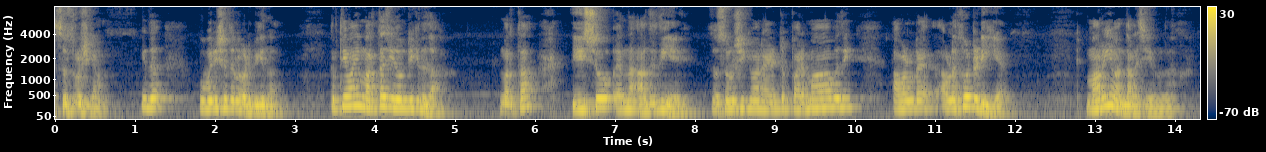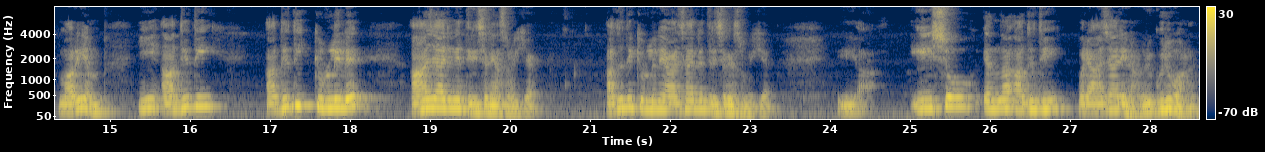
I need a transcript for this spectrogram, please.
ശുശ്രൂഷിക്കണം. ഇത് ഉപനിഷത്തുകൾ പഠിപ്പിക്കുന്നത്. കൃത്യമായി മർത്ത ചെയ്തുകൊണ്ടിരിക്കുന്നതാ. മർത്ത ഈശോ എന്ന അതിഥിയെ ശുശ്രൂഷിക്കുവാനായിട്ട് പരമാവധി അവളുടെ അവൾ എഫേർട്ട് അടിക്കുക മറിയം എന്താണ് ചെയ്യുന്നത്? മറിയം ഈ അതിഥി അതിഥിക്കുള്ളിലെ ആചാര്യനെ തിരിച്ചറിയാൻ ശ്രമിക്കുക. അതിഥിക്കുള്ളിലെ ആചാര്യനെ തിരിച്ചറിയാൻ ശ്രമിക്കുക. ഈ ഈശോ എന്ന അതിഥി ഒരു ആചാര്യനാണ് ഒരു ഗുരുവാണ്.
